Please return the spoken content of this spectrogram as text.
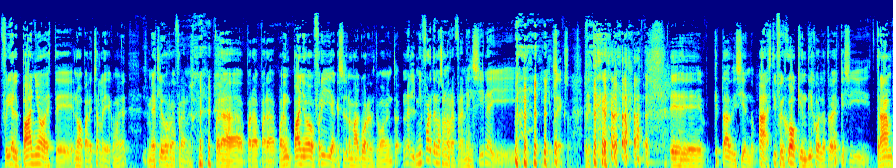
fría el paño, este, no, para echarle, ¿cómo es? Mezclé dos refranes. Para, para, para poner un paño fría, qué sé yo, no me acuerdo en este momento. El- mi fuerte no son los refranes, el cine y, y el sexo. Este, eh, ¿Qué estaba diciendo? Ah, Stephen Hawking dijo la otra vez que si Trump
